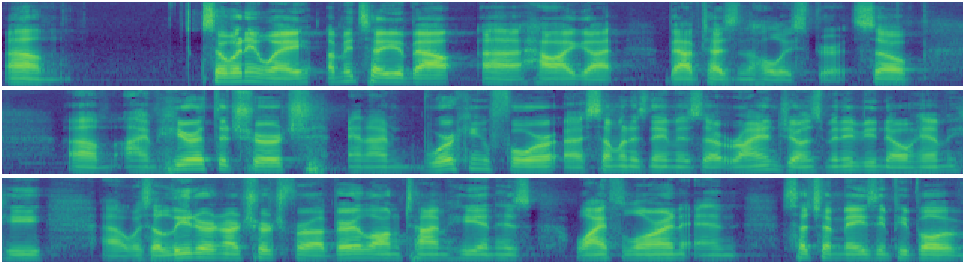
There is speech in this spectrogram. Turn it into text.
um, so anyway, let me tell you about uh, how I got baptized in the Holy Spirit. So, um, I'm here at the church and I'm working for uh, someone. His name is uh, Ryan Jones. Many of you know him. He uh, was a leader in our church for a very long time. He and his wife Lauren, and such amazing people.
